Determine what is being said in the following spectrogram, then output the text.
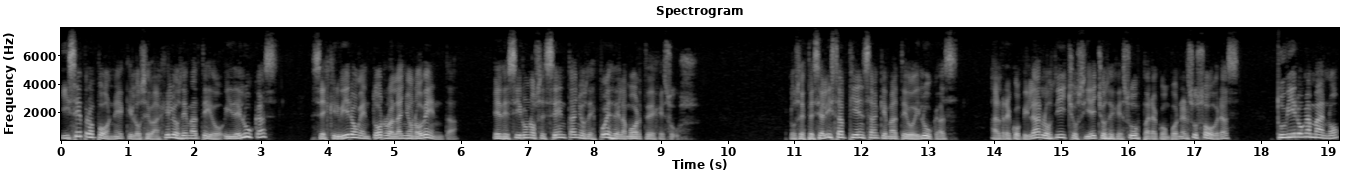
Y se propone que los evangelios de Mateo y de Lucas se escribieron en torno al año 90, es decir, unos 60 años después de la muerte de Jesús. Los especialistas piensan que Mateo y Lucas, al recopilar los dichos y hechos de Jesús para componer sus obras, tuvieron a mano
